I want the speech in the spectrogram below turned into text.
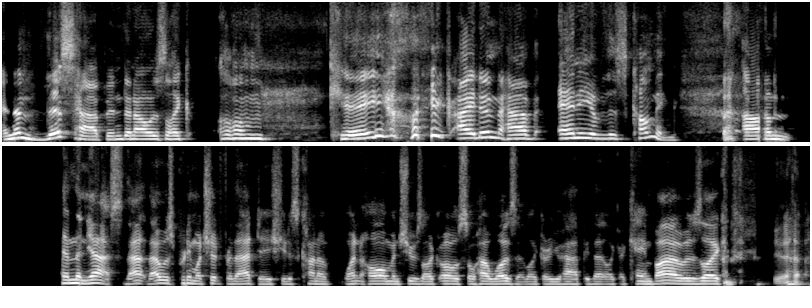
And then this happened, and I was like, um, okay. like I didn't have any of this coming. Um and then yes, that that was pretty much it for that day. She just kind of went home and she was like, "Oh, so how was it? Like, are you happy that like I came by?" I was like, yeah.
